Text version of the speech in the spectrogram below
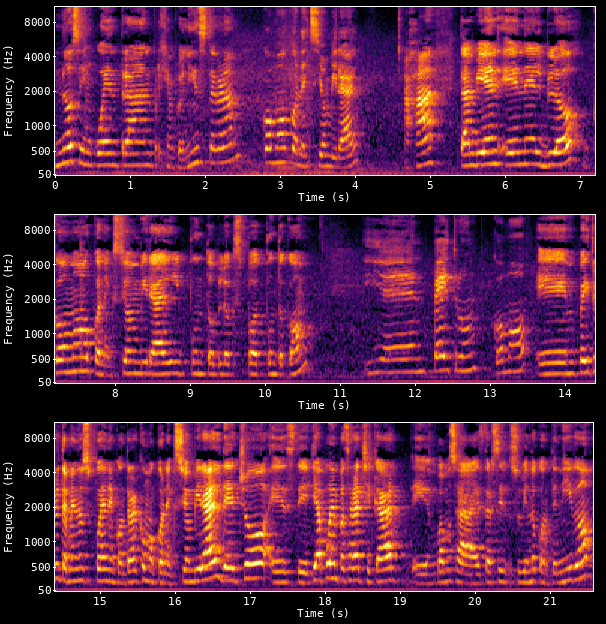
Nos encuentran, por ejemplo, en Instagram. Como Conexión Viral. Ajá. También en el blog como conexionviral.blogspot.com. Y en Patreon, como En Patreon también nos pueden encontrar como Conexión Viral. De hecho, este, ya pueden pasar a checar. Eh, vamos a estar subiendo contenido.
